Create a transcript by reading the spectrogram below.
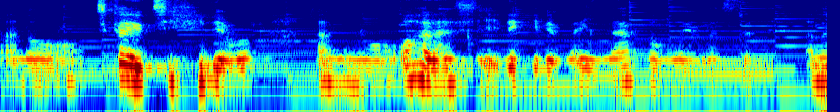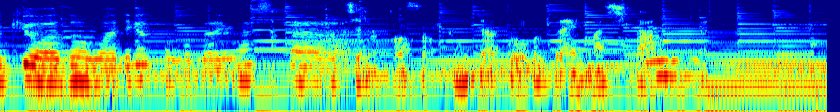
あの近いうちにでもあのお話できればいいなと思います。あの今日はどうもありがとうございました。こちらこそありがとうございました。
